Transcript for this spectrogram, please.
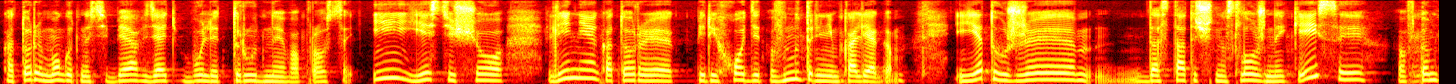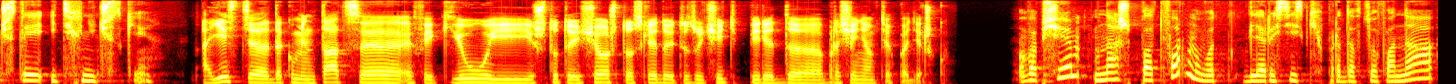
которые могут на себя взять более трудные вопросы. И есть еще линия, которая переходит внутренним коллегам. И это уже достаточно сложные кейсы, в том числе и технические. А есть э, документация, FAQ и что-то еще, что следует изучить перед э, обращением в техподдержку? Вообще, наша платформа вот для российских продавцов, она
